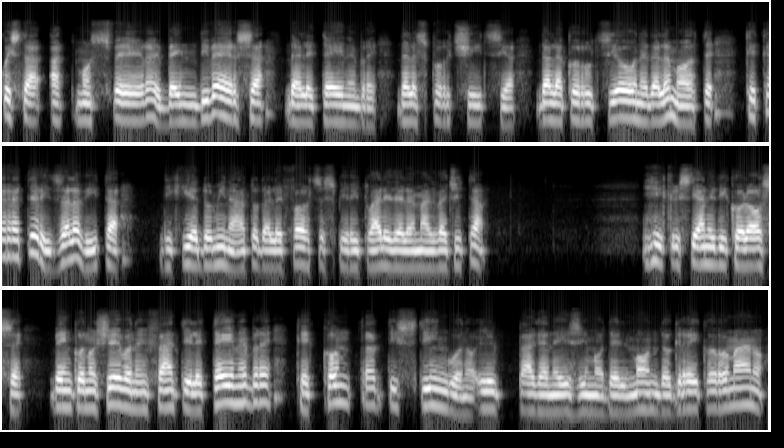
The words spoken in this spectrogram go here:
Questa atmosfera è ben diversa dalle tenebre, dalla sporcizia, dalla corruzione, dalla morte che caratterizza la vita di chi è dominato dalle forze spirituali della malvagità. I cristiani di Colosse ben conoscevano infatti le tenebre che contraddistinguono il paganesimo del mondo greco-romano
